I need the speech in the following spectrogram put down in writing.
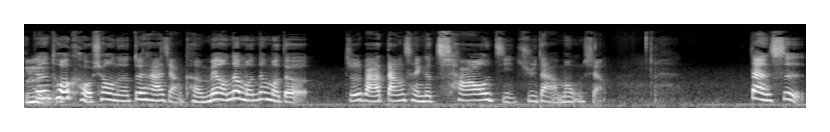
嗯但是脱口秀呢，对他来讲可能没有那么那么的，就是把它当成一个超级巨大的梦想，但是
